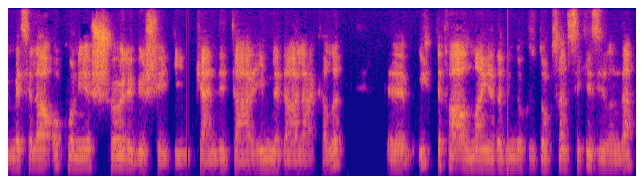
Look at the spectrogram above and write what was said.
mesela o konuya şöyle bir şey diyeyim, kendi tarihimle de alakalı. İlk defa Almanya'da 1998 yılında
